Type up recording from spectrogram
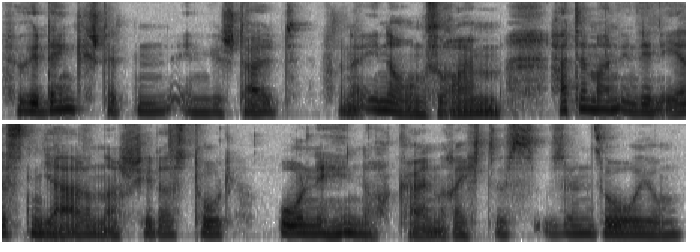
Für Gedenkstätten in Gestalt von Erinnerungsräumen hatte man in den ersten Jahren nach Schillers Tod ohnehin noch kein rechtes Sensorium.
